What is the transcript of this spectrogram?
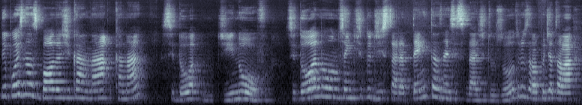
Depois nas bodas de Caná, Caná se doa de novo. Se doa no, no sentido de estar atenta às necessidades dos outros. Ela podia estar lá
